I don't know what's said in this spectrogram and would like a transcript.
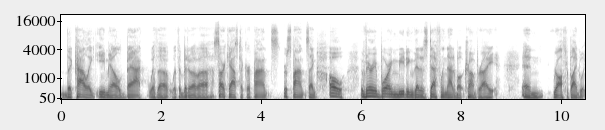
the colleague emailed back with a with a bit of a sarcastic response response saying, "Oh, very boring meeting that is definitely not about Trump, right?" And Roth replied, "Well,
